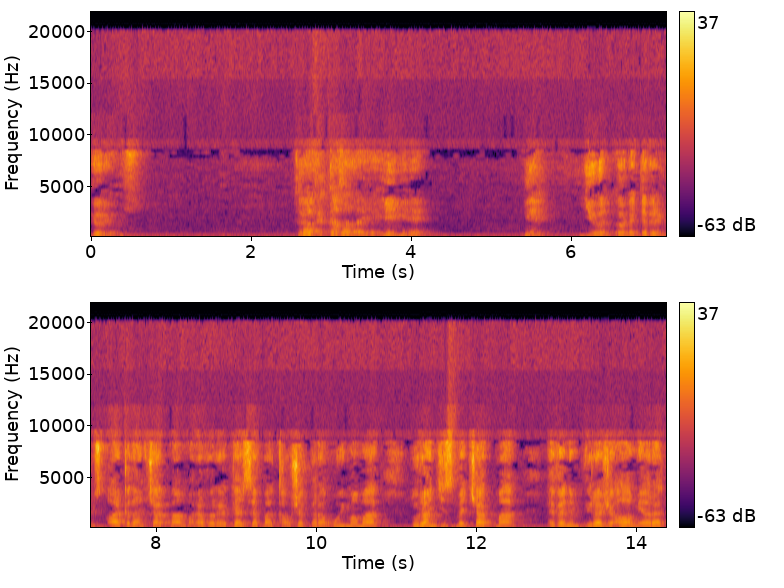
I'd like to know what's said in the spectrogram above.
görüyoruz. Trafik kazalarıyla ilgili bir yığın örnekte verilmiş. Arkadan çarpma, manevralara ters yapma, kavşaklara uymama, duran cisme çarpma, efendim virajı alamayarak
